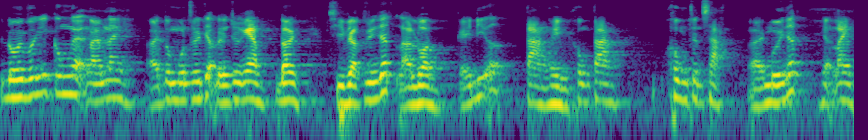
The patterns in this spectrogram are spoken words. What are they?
Đối với cái công nghệ ngày hôm nay ấy, tôi muốn giới thiệu đến cho anh em. Đây chỉ việc duy nhất là luồn cái đĩa tàng hình không tang không chân sạc ấy, mới nhất hiện nay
